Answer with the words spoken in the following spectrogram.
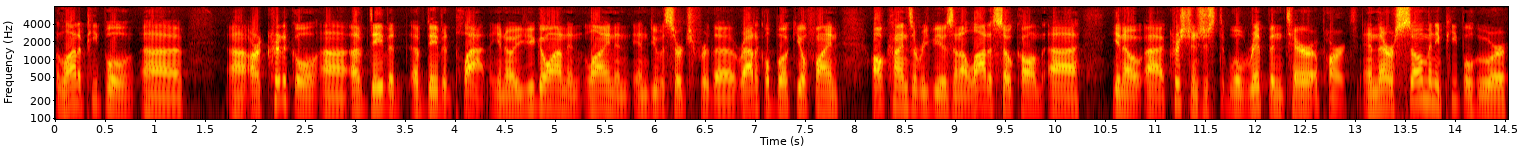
a lot of people uh, uh, are critical uh, of David of David Platt. You know, if you go online and, and do a search for the Radical book, you'll find all kinds of reviews, and a lot of so-called uh, you know uh, Christians just will rip and tear apart. And there are so many people who are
